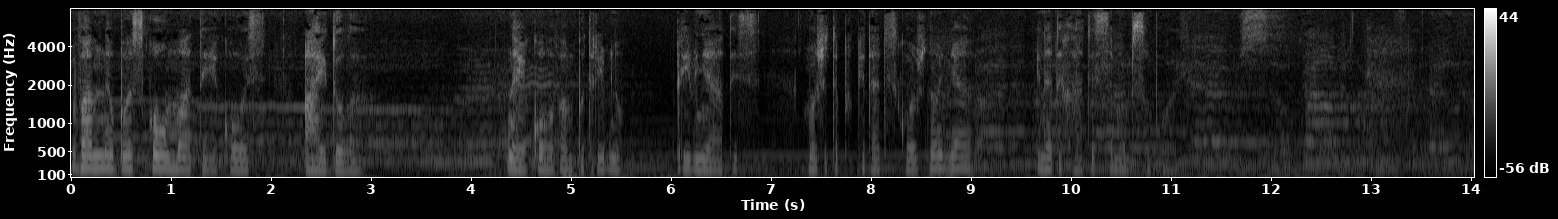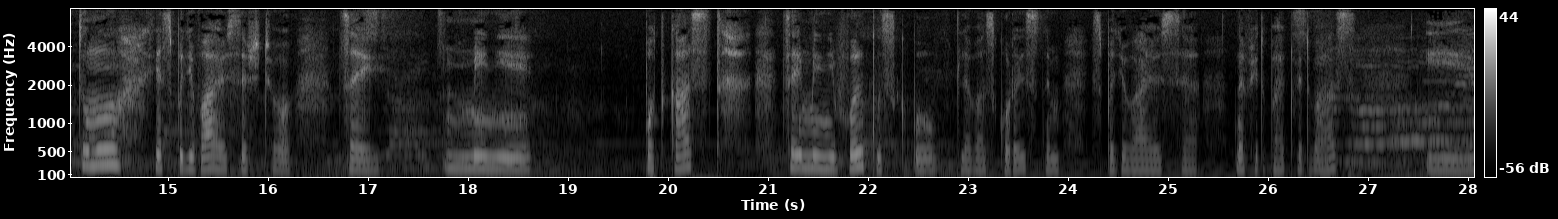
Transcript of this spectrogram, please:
Вам не обов'язково мати якогось айдола, на якого вам потрібно рівнятись. Можете прокидатись кожного дня і надихатись самим собою. Тому я сподіваюся, що цей міні-подкаст, цей міні-випуск був для вас корисним. Сподіваюся на фідбек від вас. І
